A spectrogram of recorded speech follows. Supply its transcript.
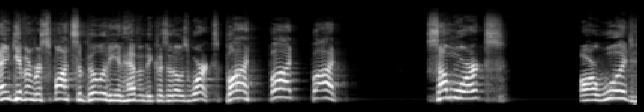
and given responsibility in heaven because of those works. But, but, but, some works are wood,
